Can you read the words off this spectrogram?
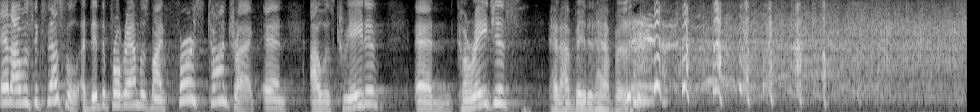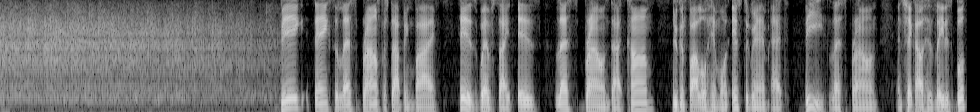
And I was successful. I did the program, it was my first contract, and I was creative and courageous, and I made it happen. Big thanks to Les Brown for stopping by. His website is lesbrown.com. You can follow him on Instagram at the Les Brown and check out his latest book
